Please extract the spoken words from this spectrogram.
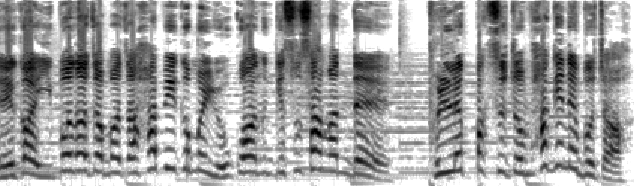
애가 입원하자마자 합의금을 요구하는 게 수상한데 블랙박스 좀 확인해보자.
